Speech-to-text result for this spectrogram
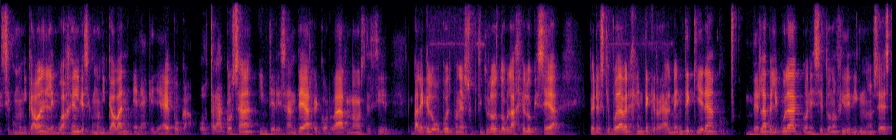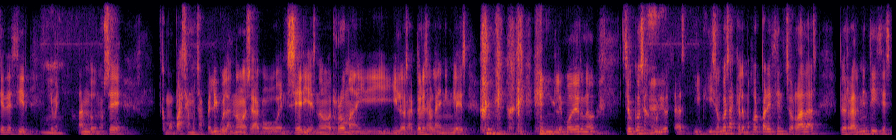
se comunicaban, en el lenguaje en el que se comunicaban en aquella época. Otra cosa interesante a recordar, ¿no? Es decir, vale que luego puedes poner subtítulos, doblaje o lo que sea, pero es que puede haber gente que realmente quiera ver la película con ese tono fidedigno. O sea, es que decir que me mm. está hablando, no sé, como pasa en muchas películas, ¿no? O sea, como en series, ¿no? Roma y, los actores hablan en inglés, en inglés moderno. Son cosas curiosas y, son cosas que a lo mejor parecen chorradas, pero realmente dices,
